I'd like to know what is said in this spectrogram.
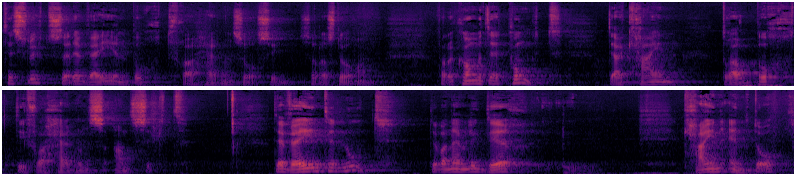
til slutt så er det veien bort fra Herrens åsyn, som det står om. For det kommer til et punkt der Kain drar bort ifra Herrens ansikt. Det er veien til Nod. Det var nemlig der Kain endte opp.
